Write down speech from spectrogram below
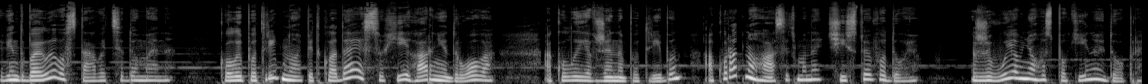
він дбайливо ставиться до мене. Коли потрібно, підкладає сухі гарні дрова, а коли я вже не потрібен, акуратно гасить мене чистою водою. Живу я в нього спокійно і добре.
